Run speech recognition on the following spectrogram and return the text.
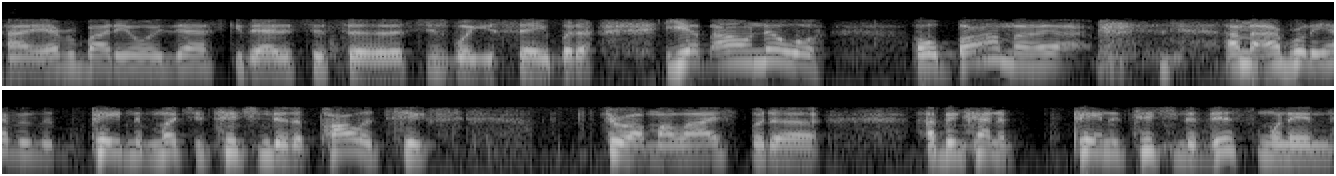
Hi, everybody always asks you that. It's just uh, that's just what you say. But uh, yep, I don't know. Uh, Obama, I, I really haven't paid much attention to the politics throughout my life, but uh, I've been kind of paying attention to this one, and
